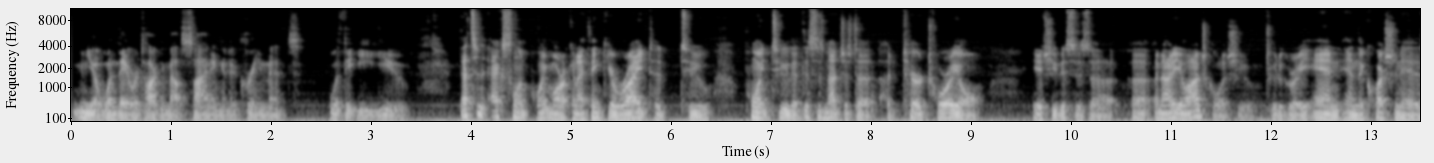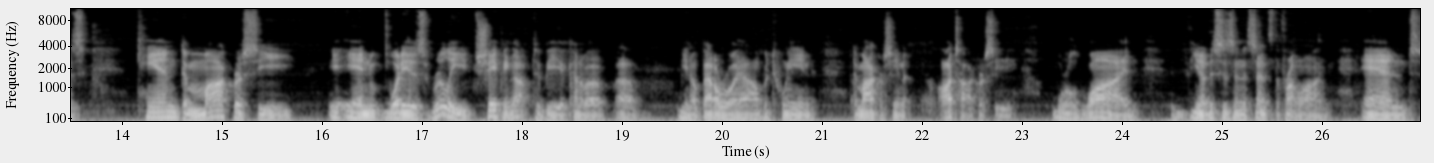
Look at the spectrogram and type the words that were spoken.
You know, when they were talking about signing an agreement with the EU. That's an excellent point, Mark, and I think you're right to to point to that this is not just a, a territorial issue. This is a, a, an ideological issue to a degree, and and the question is, can democracy in what is really shaping up to be a kind of a, a you know battle royale between democracy and autocracy worldwide, you know, this is in a sense the front line. And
